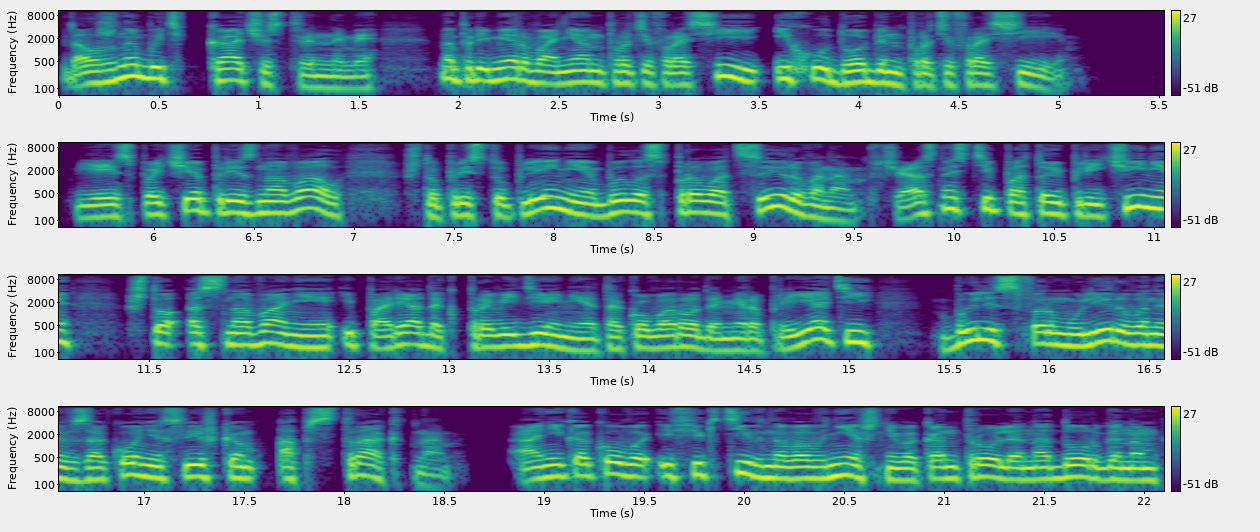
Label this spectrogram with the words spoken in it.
должны быть качественными, например, Ванян против России и Худобин против России. ЕСПЧ признавал, что преступление было спровоцировано, в частности, по той причине, что основания и порядок проведения такого рода мероприятий были сформулированы в законе слишком абстрактно, а никакого эффективного внешнего контроля над органом,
